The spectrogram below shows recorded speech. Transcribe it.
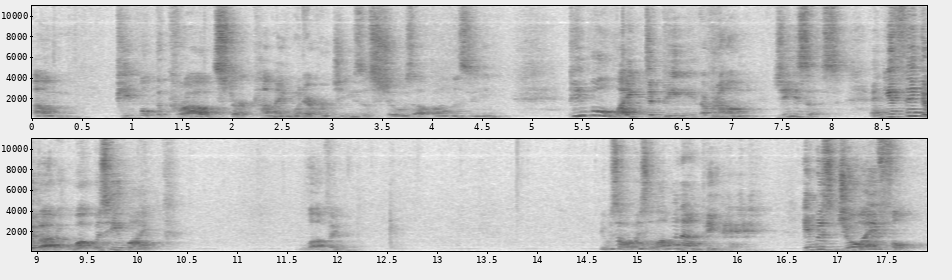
Um, people, the crowds start coming whenever Jesus shows up on the scene. People like to be around Jesus. And you think about it, what was he like? Loving. He was always loving on people. He was joyful.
